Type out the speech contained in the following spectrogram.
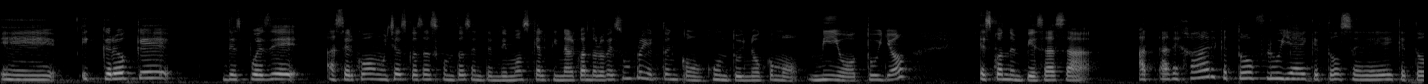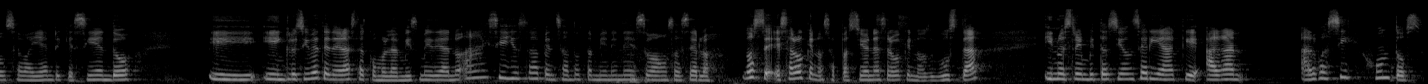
Eh, y creo que después de hacer como muchas cosas juntos, entendimos que al final cuando lo ves un proyecto en conjunto y no como mío o tuyo, es cuando empiezas a, a, dejar que todo fluya y que todo se dé y que todo se vaya enriqueciendo. Y, y, inclusive tener hasta como la misma idea, ¿no? Ay, sí, yo estaba pensando también en eso, vamos a hacerlo. No sé, es algo que nos apasiona, es algo que nos gusta. Y nuestra invitación sería que hagan algo así, juntos,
